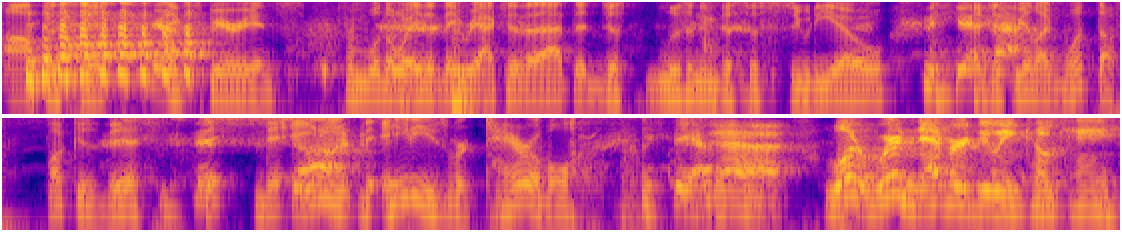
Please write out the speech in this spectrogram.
opposite experience from the way that they reacted to that that just listening to Sussudio yeah. and just being like what the fuck is this This the, the sucks. 80s the 80s were terrible yeah. Yeah, we're we're never doing cocaine.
